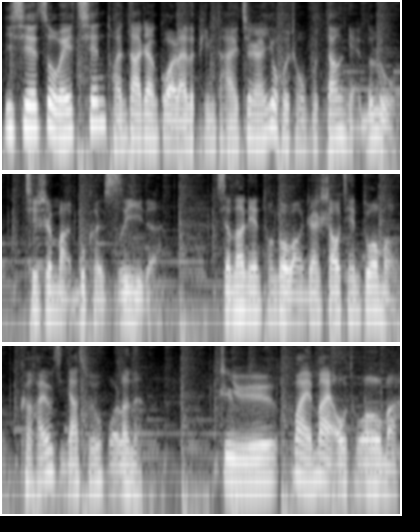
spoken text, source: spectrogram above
一些作为千团大战过来的平台，竟然又会重复当年的路，其实蛮不可思议的。想当年团购网站烧钱多猛，可还有几家存活了呢？至于外卖 O2O 嘛，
